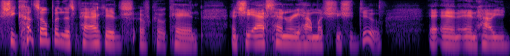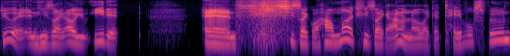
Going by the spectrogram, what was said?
she cuts open this package of cocaine and she asks Henry how much she should do and and how you do it and he's like oh you eat it. And she's like well how much? He's like i don't know like a tablespoon.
